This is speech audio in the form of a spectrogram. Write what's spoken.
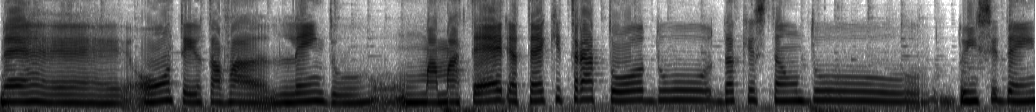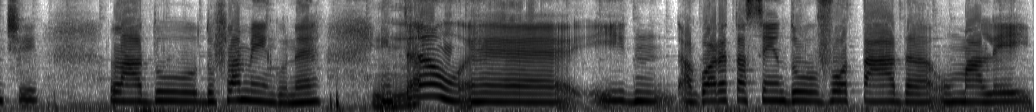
né? É, ontem eu estava lendo uma matéria até que tratou do, da questão do, do incidente lá do, do Flamengo, né? Uhum. Então, é, e agora está sendo votada uma lei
